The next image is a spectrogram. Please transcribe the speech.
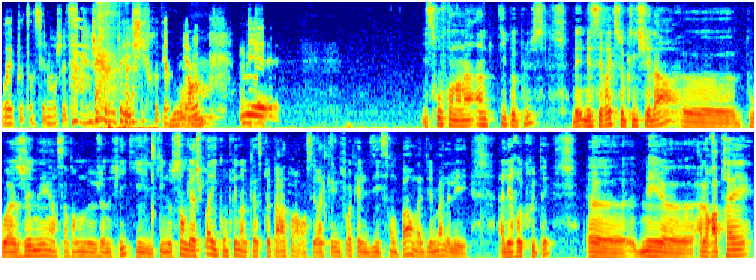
Ouais, potentiellement, je ne connais pas les chiffres personnellement. mais il se trouve qu'on en a un petit peu plus, mais, mais c'est vrai que ce cliché-là euh, doit gêner un certain nombre de jeunes filles qui, qui ne s'engagent pas, y compris dans les classes préparatoires. Alors c'est vrai qu'une fois qu'elles y sont pas, on a du mal à les, à les recruter. Euh, mais euh, alors après,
